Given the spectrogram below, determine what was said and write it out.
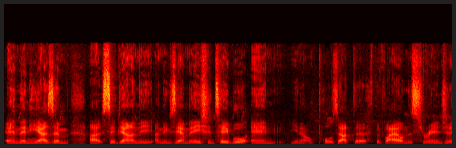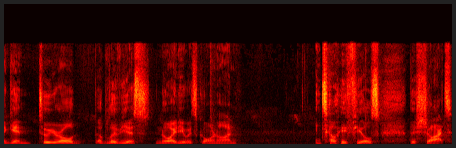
And then he has him uh, sit down on the on the examination table, and you know, pulls out the the vial and the syringe. And again, two-year-old, oblivious, no idea what's going on until he feels the shot.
